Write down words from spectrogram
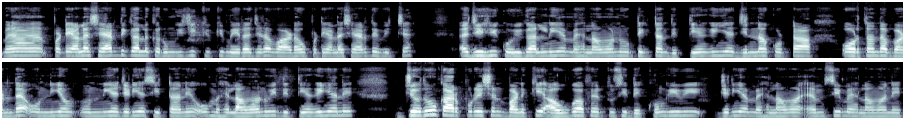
ਮੈਂ ਪਟਿਆਲਾ ਸ਼ਹਿਰ ਦੀ ਗੱਲ ਕਰੂੰਗੀ ਜੀ, ਕਿਉਂਕਿ ਮੇਰਾ ਜਿਹੜਾ ਵਾਰਡ ਆ ਉਹ ਪਟਿਆਲਾ ਸ਼ਹਿਰ ਦੇ ਵਿੱਚ ਹੈ। ਅਜਿਹੀ ਕੋਈ ਗੱਲ ਨਹੀਂ ਹੈ, ਮਹਿਲਾਵਾਂ ਨੂੰ ਟਿਕਟਾਂ ਦਿੱਤੀਆਂ ਗਈਆਂ, ਜਿੰਨਾ ਕੋਟਾ ਔਰਤਾਂ ਦਾ ਬਣਦਾ ਉਨੀਆਂ ਉਨੀਆਂ ਜਿਹੜੀਆਂ ਸੀਟਾਂ ਨੇ, ਉਹ ਮਹਿਲਾਵਾਂ ਨੂੰ ਹੀ ਦਿੱਤੀਆਂ ਗਈਆਂ ਨੇ। ਜਦੋਂ ਕਾਰਪੋਰੇਸ਼ਨ ਬਣ ਕੇ ਆਊਗਾ, ਫਿਰ ਤੁਸੀਂ ਦੇਖੋਗੇ ਵੀ ਜਿਹੜੀਆਂ ਮਹਿਲਾਵਾਂ ਐਮਸੀ ਮਹਿਲਾਵਾਂ ਨੇ,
